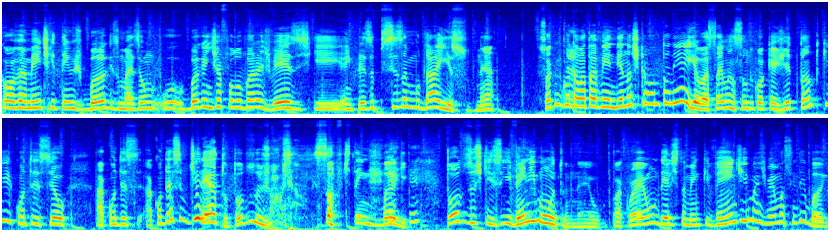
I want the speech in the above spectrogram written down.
obviamente que tem os bugs, mas é um, o bug a gente já falou várias vezes que a empresa precisa mudar isso, né? Só que enquanto ela tá vendendo, acho que ela não tá nem aí. Ela sai lançando de qualquer jeito. Tanto que aconteceu. Acontece, acontece direto. Todos os jogos da Ubisoft tem bug. todos os que. E vende muito, né? O Far Cry é um deles também que vende, mas mesmo assim tem bug.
